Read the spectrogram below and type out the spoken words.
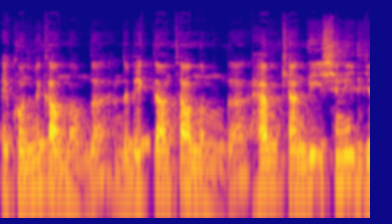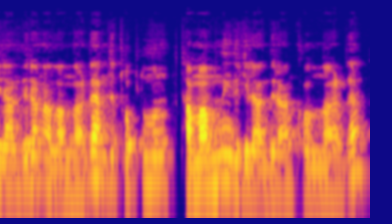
ekonomik anlamda hem de beklenti anlamında hem kendi işini ilgilendiren alanlarda hem de toplumun tamamını ilgilendiren konularda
